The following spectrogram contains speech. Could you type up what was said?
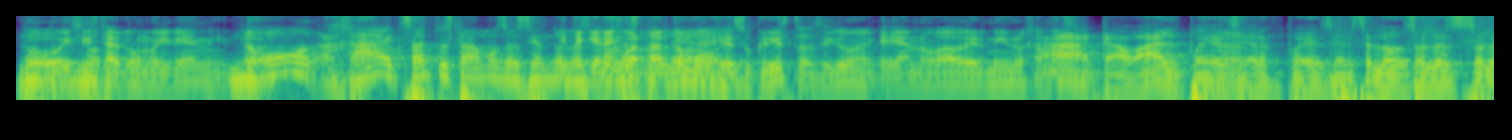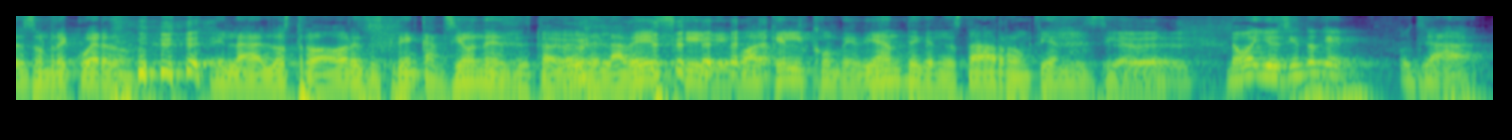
No, o hiciste no- algo muy bien y todo. No, ajá, exacto, estábamos haciendo Y te las quieren cosas guardar como y- Jesucristo, así como que ya no va a venir jamás. Ah, cabal, puede ser, puede ser. Solo, solo, es, solo es un recuerdo. La- los trovadores escriben canciones de, la vez que llegó aquel comediante que lo estaba rompiendo. sí, a ver. No, yo siento que, o sea,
